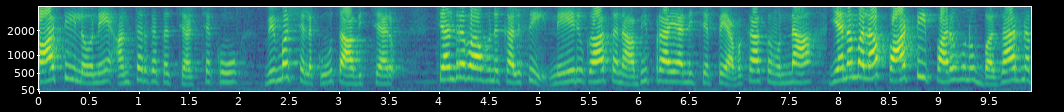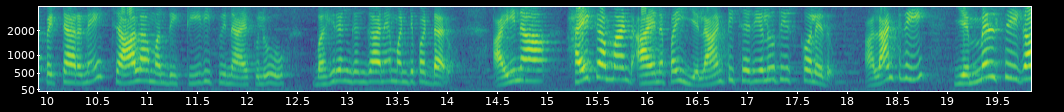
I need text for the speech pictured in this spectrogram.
పార్టీలోనే అంతర్గత చర్చకు విమర్శలకు తావిచ్చారు. చంద్రబాబును కలిసి నేరుగా తన అభిప్రాయాన్ని చెప్పే అవకాశం ఉన్నా యనమల పార్టీ పరువును బజార్న పెట్టారనే చాలా మంది టీడీపీ నాయకులు బహిరంగంగానే మండిపడ్డారు. అయినా హైకమాండ్ ఆయనపై ఎలాంటి చర్యలు తీసుకోలేదు. అలాంటిది ఎమ్మెల్సీగా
